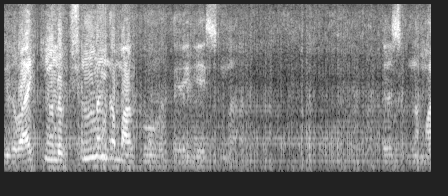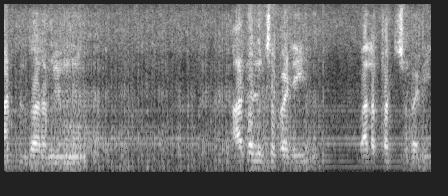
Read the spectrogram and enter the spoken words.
మీరు వాక్యంలో క్షుణ్ణంగా మాకు తెలియజేస్తున్నారు. తెలుసుకున్న మాటల ద్వారా మేము ఆదరించబడి బలపరచబడి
